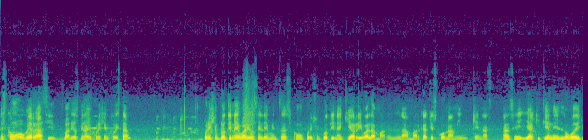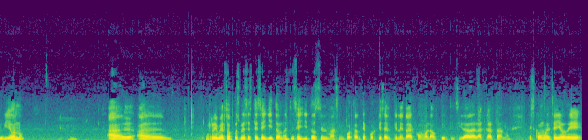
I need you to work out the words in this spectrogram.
es como ver así varios, mira, por ejemplo, esta, por ejemplo, tiene varios elementos, así como, por ejemplo, tiene aquí arriba la, la marca que es Konami, que hace, y aquí tiene el logo de Yu-Gi-Oh, ¿no? Al, al reverso pues ves este sellito, ¿no? Este sellito es el más importante porque es el que le da como la autenticidad a la carta, ¿no? Es como el sello de,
